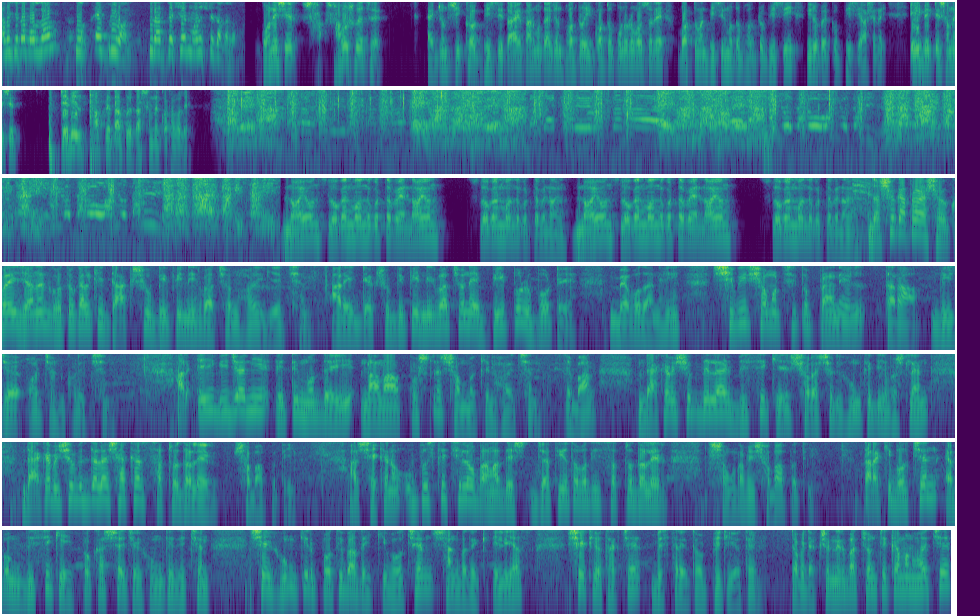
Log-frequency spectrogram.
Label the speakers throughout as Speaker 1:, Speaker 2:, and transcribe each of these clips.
Speaker 1: আমি যেটা বললাম টু এভরিওয়ান পুরো দেশের মানুষকে জানালাম।
Speaker 2: গণেশের সাহস হয়েছে। একজন শিক্ষক ভিসি তাই তার মতো একজন ভদ্র এই গত পনেরো বছরে বর্তমান ভিসির মতো ভদ্র ভিসি নিরপেক্ষ ভিসি আসে নাই। এই ব্যক্তির সামনে সে টেবিল থাপড়ে তারপরে তার সামনে কথা বলে।
Speaker 3: নয়ন স্লোগান বন্ধ করতে হবে। নয়ন স্লোগান বন্ধ করতে হবে, নয়ন। নয়ন, স্লোগান বন্ধ করতে হবে, নয়ন, স্লোগান বন্ধ করতে হবে নয়
Speaker 4: দর্শক, আপনারা সকলেই জানেন গতকালকে ডাকসু বিপি নির্বাচন হয়ে গিয়েছে। আর এই ডাকসু বিপি নির্বাচনে বিপুল ভোটে ব্যবধানে শিবির সমর্থিত প্যানেল তারা বিজয় অর্জন করেছেন। আর এই বিজয় নিয়ে ইতিমধ্যেই নানা প্রশ্নের সম্মুখীন হয়েছেন। এবার ঢাকা বিশ্ববিদ্যালয়ের ভিসিকে সরাসরি হুমকি দিয়ে বসলেন ঢাকা বিশ্ববিদ্যালয় শাখার ছাত্রদলের সভাপতি। আর সেখানে উপস্থিত ছিল বাংলাদেশ জাতীয়তাবাদী ছাত্র দলের সংগ্রামী সভাপতি। তারা কি বলছেন এবং বিসিকে প্রকাশ্যে যে হুমকি দিচ্ছেন, সেই হুমকির প্রতিবাদে কি বলছেন সাংবাদিক ইলিয়াস সেটিও থাকছে বিস্তারিত ভিডিওতে। তবে ডাকসু নির্বাচনটি কেমন হয়েছে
